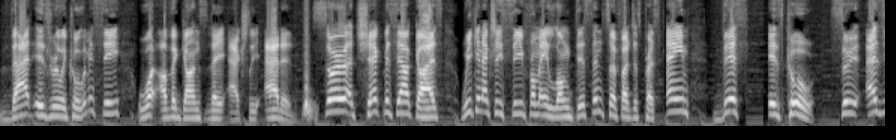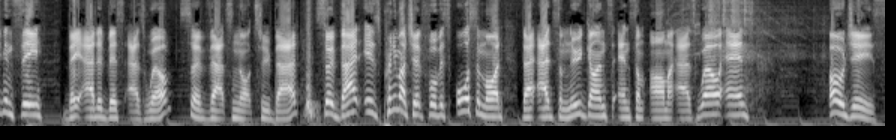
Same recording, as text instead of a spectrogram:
that is really cool. Let me see what other guns they actually added. So, check this out, guys. We can actually see from a long distance, so if I just press aim, this is cool. So, as you can see, they added this as well, so that's not too bad. So that is pretty much it for this awesome mod that adds some new guns and some armor as well, and... Oh, geez.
